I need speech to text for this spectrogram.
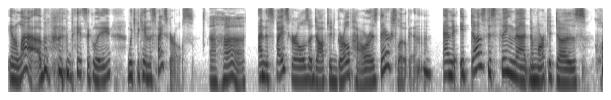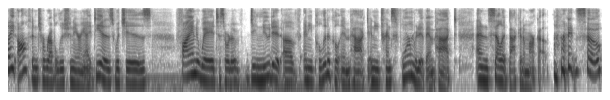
in a lab, basically, which became the Spice Girls. Uh huh. And the Spice Girls adopted girl power as their slogan. And it does this thing that the market does quite often to revolutionary ideas, which is find a way to sort of denude it of any political impact, any transformative impact, and sell it back at a markup, right? So,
